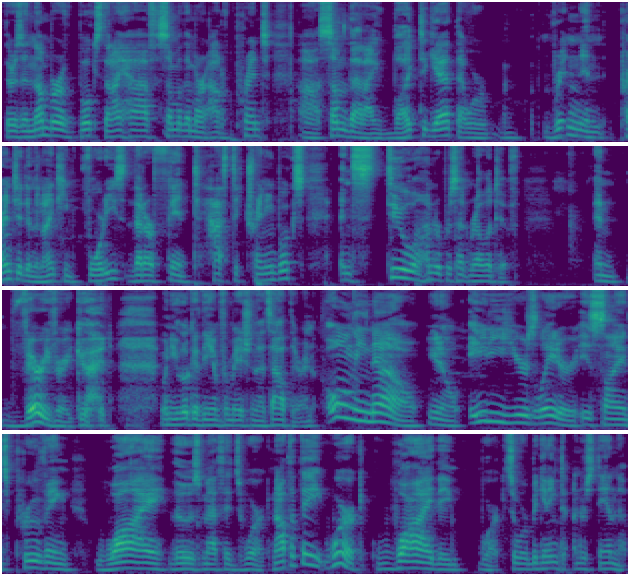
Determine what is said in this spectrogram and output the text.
There's a number of books that I have. Some of them are out of print. Uh, some that I like to get that were written and printed in the 1940s that are fantastic training books and still 100% relative and very very good when you look at the information that's out there. And only now you know 80 years later is science proving why those methods work. Not that they work why they work. So we're beginning to understand them.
